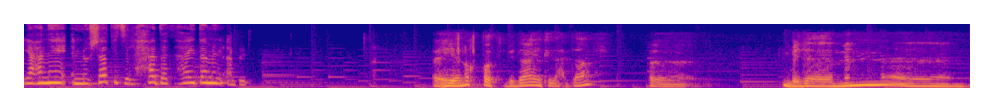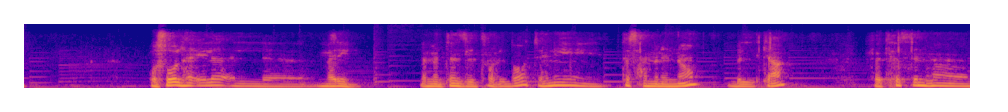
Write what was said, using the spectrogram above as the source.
يعني إنه شافت الحدث هيدا من قبل. هي نقطة بداية الأحداث آه، بدا من آه، وصولها إلى المارينا لما تنزل تروح ال boat هني تصحى من النوم بال camp فتحس إنها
